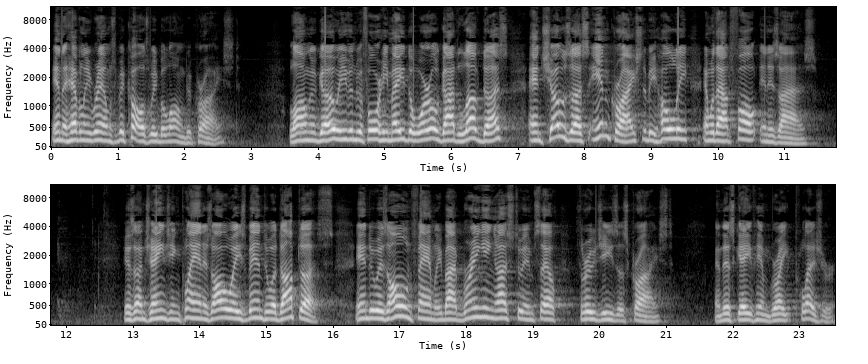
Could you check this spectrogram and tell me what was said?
in the heavenly realms because we belong to Christ. Long ago, even before He made the world, God loved us and chose us in Christ to be holy and without fault in His eyes. His unchanging plan has always been to adopt us into His own family by bringing us to Himself through Jesus Christ and this gave him great pleasure.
